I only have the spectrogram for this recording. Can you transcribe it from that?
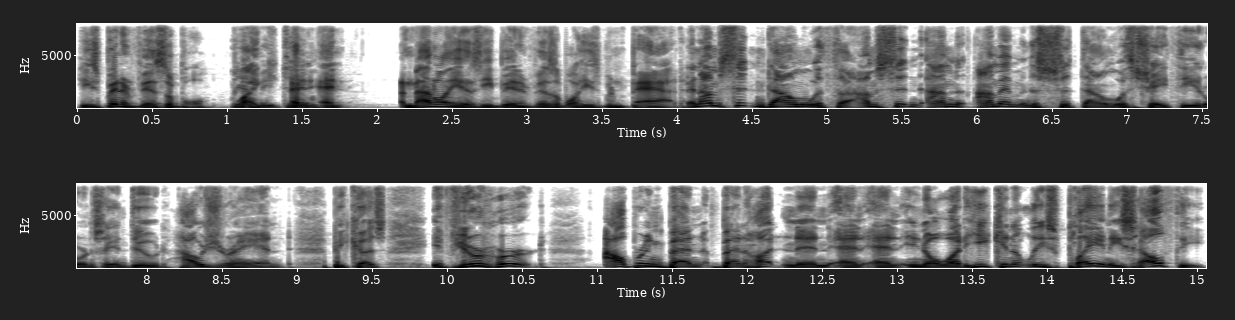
he's been invisible. Yeah, like and and not only has he been invisible, he's been bad. And I'm sitting down with uh, I'm sitting I'm I'm having to sit down with Shea Theodore and saying, dude, how's your hand? Because if you're hurt. I'll bring Ben Ben Hutton in, and and you know what? He can at least play, and he's healthy.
